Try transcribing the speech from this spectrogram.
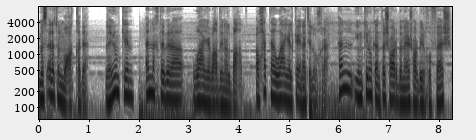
مسألة معقدة. لا يمكن أن نختبر وعي بعضنا البعض أو حتى وعي الكائنات الأخرى هل يمكنك أن تشعر بما يشعر به الخفاش؟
